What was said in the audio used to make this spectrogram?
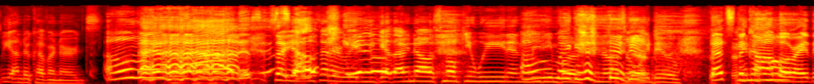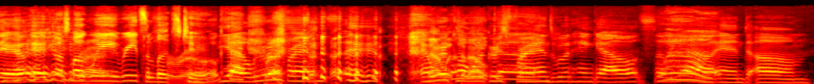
we undercover nerds. Oh my god. This So yeah, so we started reading together. I know, smoking weed and Oh reading my books. God. You know, that's what we do. That's the You know? combo right there. Okay, if you gonna smoke Right. weed, read some books For too. Okay. Yeah, we were friends, and we was were it out. coworkers, friends. We would hang out. So Wow. yeah, and um,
